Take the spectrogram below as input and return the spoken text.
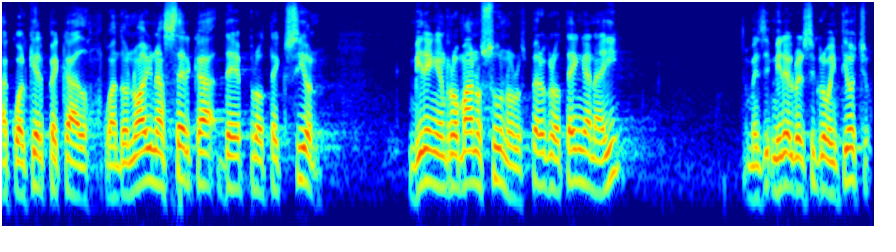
a cualquier pecado, cuando no hay una cerca de protección. Miren en Romanos 1, espero que lo tengan ahí. Miren el versículo 28.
